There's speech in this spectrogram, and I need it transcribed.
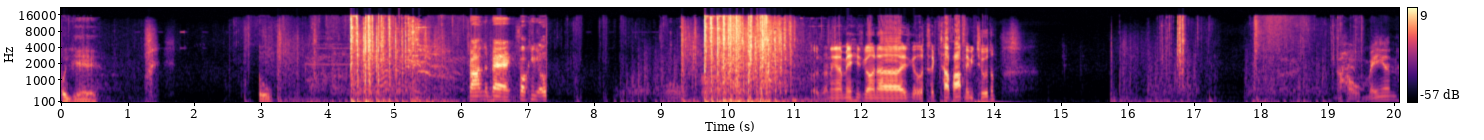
Oh yeah. Oh, Shot in the back. Fucking. O- Bro's running at me. He's going. Uh, he's gonna looks like top hop. Maybe two of them. Oh man.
